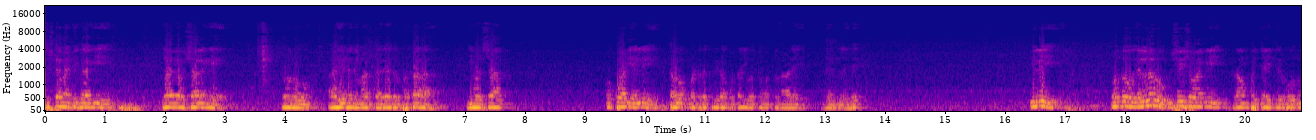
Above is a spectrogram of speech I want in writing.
ಸಿಸ್ಟಮ್ಯಾಟಿಕ್ ಆಗಿ ಯಾವ್ಯಾವ ಶಾಲೆಗೆ ಅವರು ಆಯೋಜನೆ ಮಾಡ್ತಾರೆ, ಅದರ ಪ್ರಕಾರ ಈ ವರ್ಷ ಉಕ್ವಾಡಿಯಲ್ಲಿ ತಾಲೂಕು ಮಟ್ಟದ ಕ್ರೀಡಾಕೂಟ ಇವತ್ತು ಮತ್ತು ನಾಳೆ ಜರುಗಲಿದೆ. ಇಲ್ಲಿ ಒಂದು ಎಲ್ಲರೂ ವಿಶೇಷವಾಗಿ ಗ್ರಾಮ ಪಂಚಾಯಿತಿ ಇರ್ಬೋದು,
